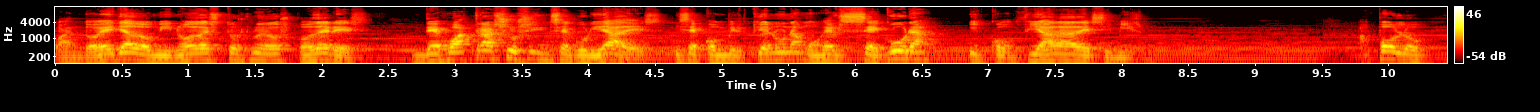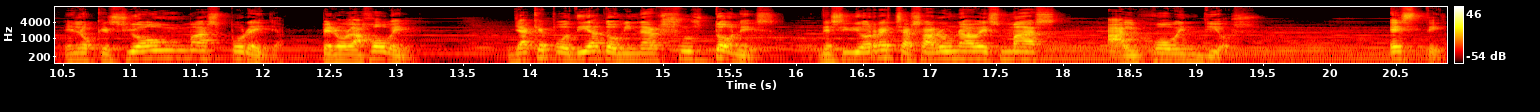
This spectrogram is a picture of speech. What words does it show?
Cuando ella dominó estos nuevos poderes, dejó atrás sus inseguridades y se convirtió en una mujer segura y confiada de sí misma. Apolo enloqueció aún más por ella, pero la joven, ya que podía dominar sus dones, decidió rechazar una vez más al joven dios. Este,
